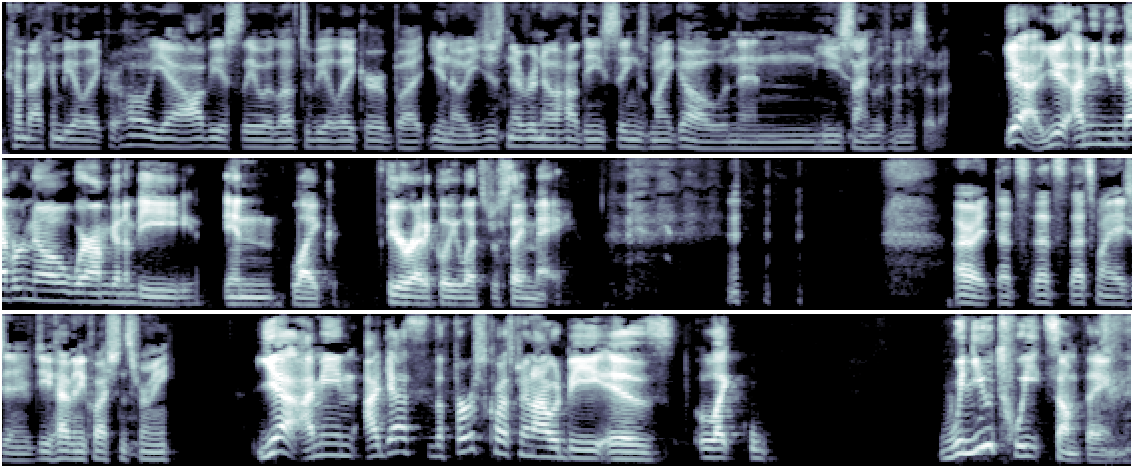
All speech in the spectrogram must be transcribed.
come back and be a Laker? Oh yeah, obviously I would love to be a Laker, but you know, you just never know how these things might go. And then he signed with Minnesota. Yeah, you, I mean, you never know where I'm going to be in like theoretically, let's just say May. All right, that's that's that's my exit. Do you have any questions for me? Yeah, I mean, I guess the first question I would be is like when you tweet something,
